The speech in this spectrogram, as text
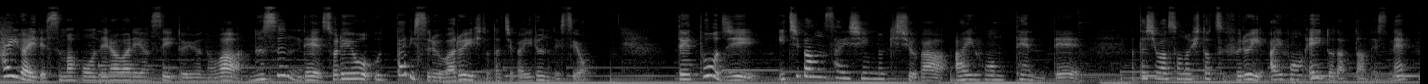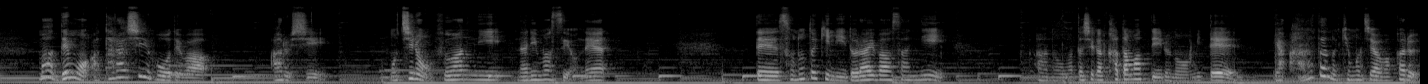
海外でスマホを狙われやすいというのは盗んでそれを売ったりする悪い人たちがいるんですよ。で当時一番最新の機種が iPhone10 で私はその一つ古い iPhone8 だったんですね。まあでも新しい方ではあるしもちろん不安になりますよね。でその時にドライバーさんにあの私が固まっているのを見て「いやあなたの気持ちはわかる。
